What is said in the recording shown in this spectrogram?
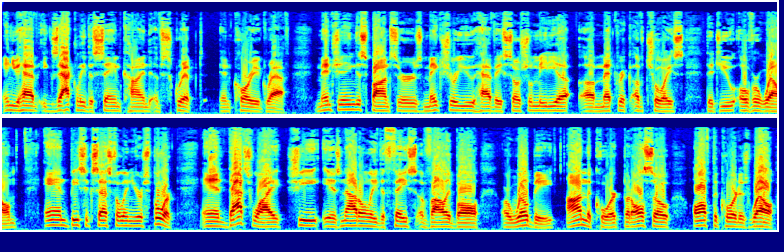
and you have exactly the same kind of script and choreograph. Mentioning the sponsors, make sure you have a social media uh, metric of choice that you overwhelm, and be successful in your sport. And that's why she is not only the face of volleyball, or will be, on the court, but also off the court as well.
